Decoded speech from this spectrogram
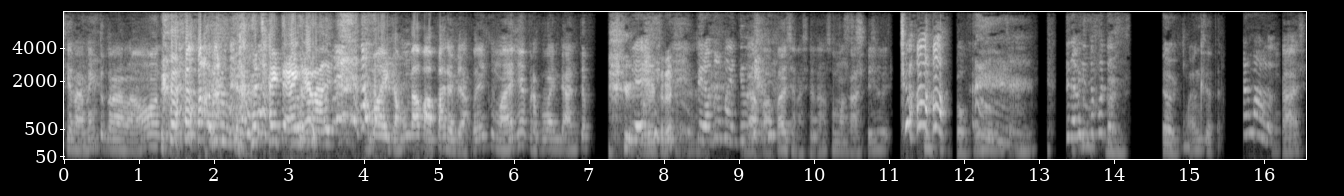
si Raneng tuh kena naon. Cai teh engker. Kamu eh kamu enggak apa-apa deh biar aku yang kumanya biar aku main diantep. Terus aku maju. Enggak apa-apa sana sedang sumangkati. Goblok. Tapi itu putus. Oh, ke mana sih eta? Kan malu. Enggak sih.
